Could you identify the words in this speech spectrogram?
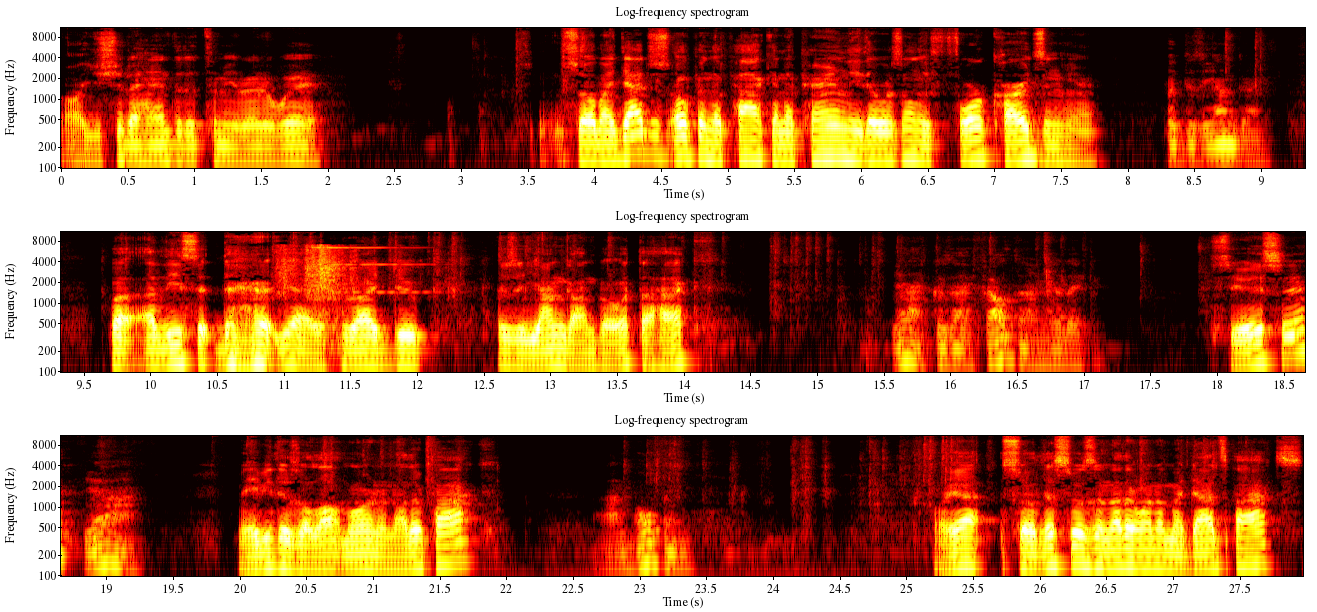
Oh, you should have handed it to me right away. So my dad just opened the pack, and apparently there was only four cards in here. But there's a young gun. But at least it, there, yeah, Ride Duke. There's a young gun, but what the heck? Yeah, because I felt them. They're like, Seriously? yeah, Maybe there's a lot more in another pack. I'm hoping. Oh yeah. So this was another one of my dad's packs,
